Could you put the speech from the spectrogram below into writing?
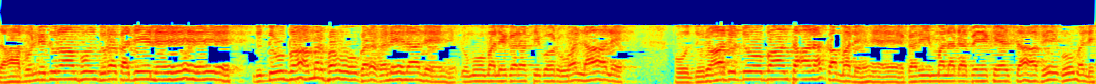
sahabonni duraan fuuldura qajeelee dudduuba marfamuu garagalee laale dhumuu malee garatti goru wallaale fuulduraa dudduubaan ta'an akka malee gariin mala dhabee keessaa fiiguu malee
